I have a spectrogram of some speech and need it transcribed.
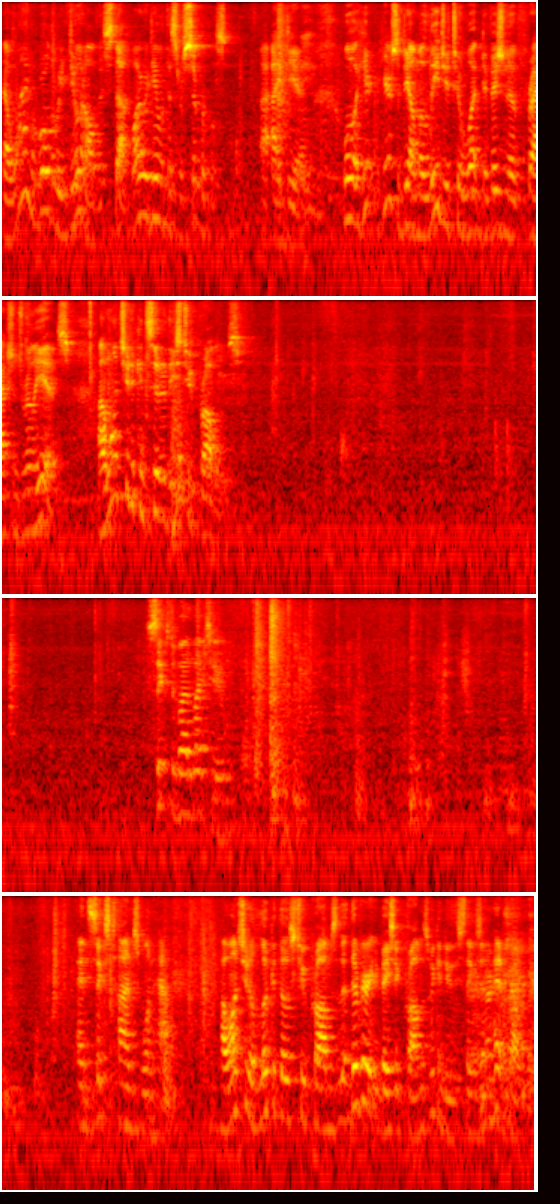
Now, why in the world are we doing all this stuff? Why are we dealing with this reciprocal uh, idea? Well, here, here's the deal. I'm going to lead you to what division of fractions really is. I want you to consider these two problems. Six divided by two. And six times one half. I want you to look at those two problems. They're they're very basic problems. We can do these things in our head probably.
